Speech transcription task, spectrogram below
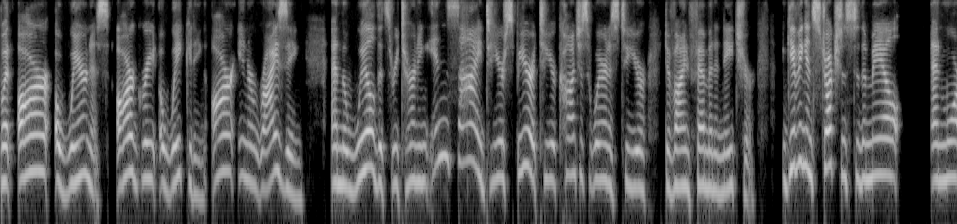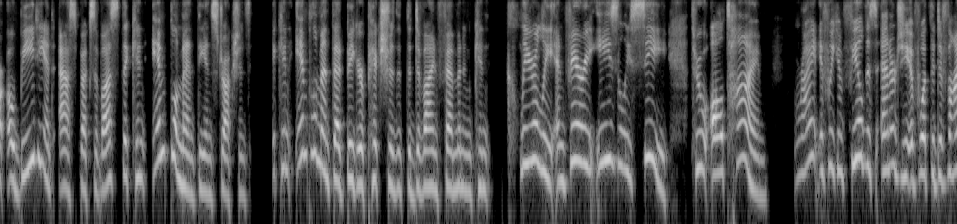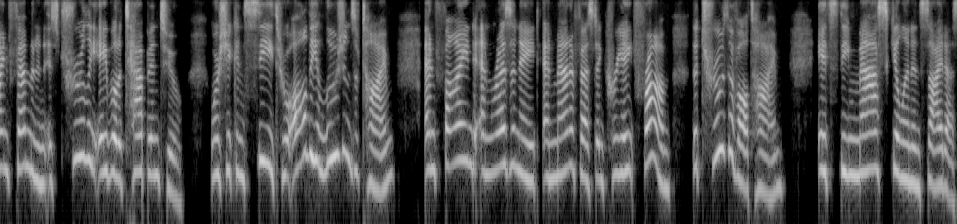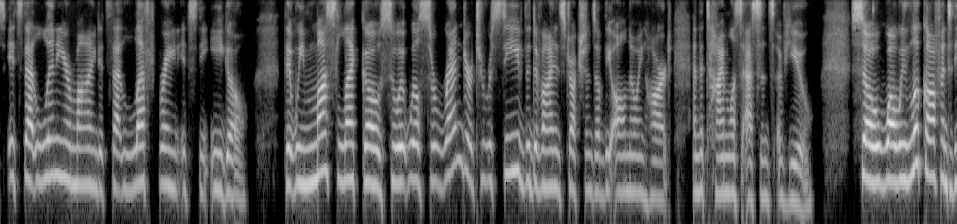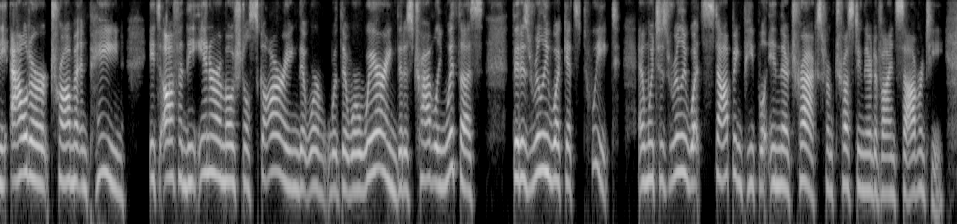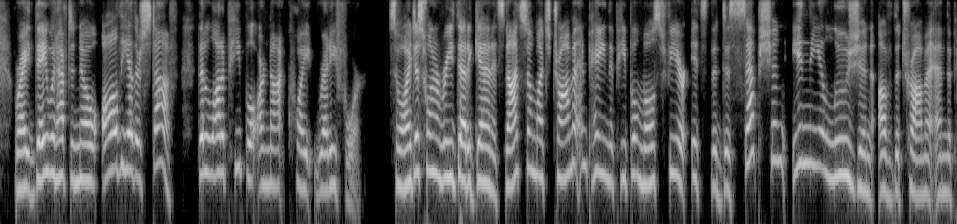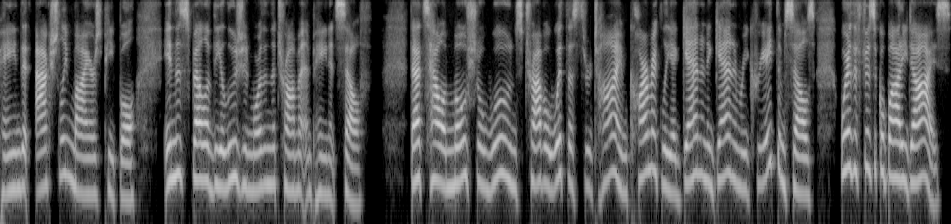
But our awareness, our great awakening, our inner rising, and the will that's returning inside to your spirit, to your conscious awareness, to your divine feminine nature, giving instructions to the male and more obedient aspects of us that can implement the instructions, it can implement that bigger picture that the divine feminine can clearly and very easily see through all time right? If we can feel this energy of what the divine feminine is truly able to tap into where she can see through all the illusions of time and find and resonate and manifest and create from the truth of all time it's the masculine inside us. It's that linear mind. It's that left brain. It's the ego that we must let go so it will surrender to receive the divine instructions of the all knowing heart and the timeless essence of you. So while we look off into the outer trauma and pain, it's often the inner emotional scarring that we're that we're wearing that is traveling with us that is really what gets tweaked and which is really what's stopping people in their tracks from trusting their divine sovereignty right? They would have to know all the other stuff that a lot of people are not quite ready for so I just want to read that again. It's not so much trauma and pain that people most fear, it's the deception in the illusion of the trauma and the pain that actually mires people in the spell of the illusion more than the trauma and pain itself. That's how emotional wounds travel with us through time, karmically, again and again, and recreate themselves where the physical body dies.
